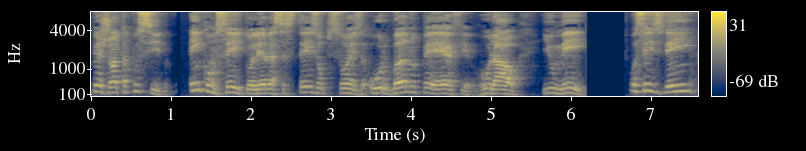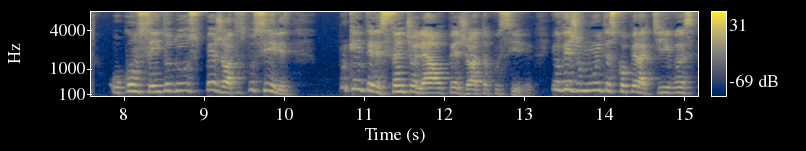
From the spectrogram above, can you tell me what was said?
PJ possível. Em conceito, olhando essas três opções, urbano PF, rural e o MEI, vocês veem o conceito dos PJs possíveis. Por que é interessante olhar o PJ possível? Eu vejo muitas cooperativas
